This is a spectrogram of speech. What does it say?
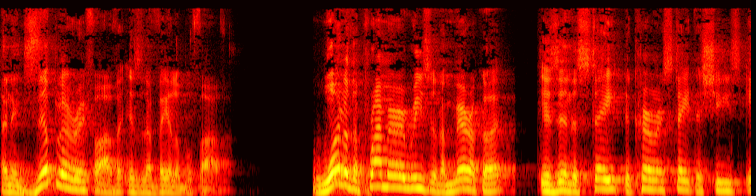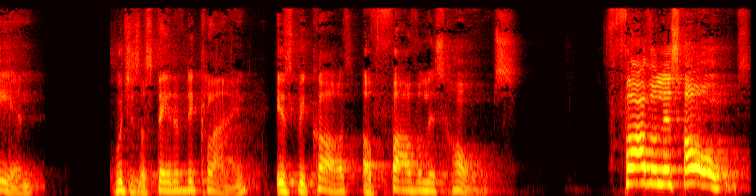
An exemplary father is an available father. One of the primary reasons America is in the state, the current state that she's in, which is a state of decline, is because of fatherless homes. Fatherless homes.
